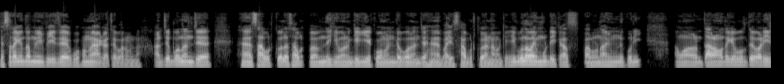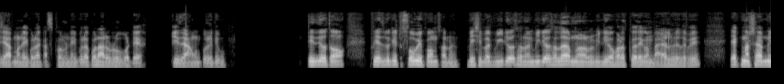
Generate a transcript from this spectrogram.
এছাড়া কিন্তু আপনি পেজে কখনোই আগাতে পারবেন না। আর যে বলেন যে হ্যাঁ সাপোর্ট করলে সাপোর্ট পাবেন। দেখি অনেকে গিয়ে কমেন্টে বলেন যে হ্যাঁ ভাই সাপোর্ট করেন আমাকে। এগুলো ভাই মোটেই কাজ পারব না, আমি মনে করি। আমার ধারণা থেকে বলতে পারি যে, আপনারা এগুলা কাজ করবেন এগুলা করলে আরও রোবটে পেজে আমন করে দিব। তৃতীয়ত ফেসবুকে একটু ছবি কম ছাড়বেন। বেশিরভাগ ভিডিও ছাড়বেন ভিডিও ছাড়লে আপনার ভিডিও হঠাৎ করে দেখবেন ভাইরাল হয়ে যাবে। এক মাসে আপনি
